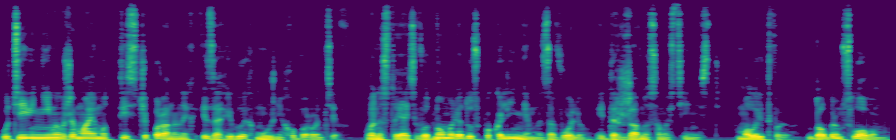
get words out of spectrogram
У тій війні ми вже маємо тисячі поранених і загиблих мужніх оборонців. Вони стоять в одному ряду з поколіннями за волю і державну самостійність, молитвою, добрим словом.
